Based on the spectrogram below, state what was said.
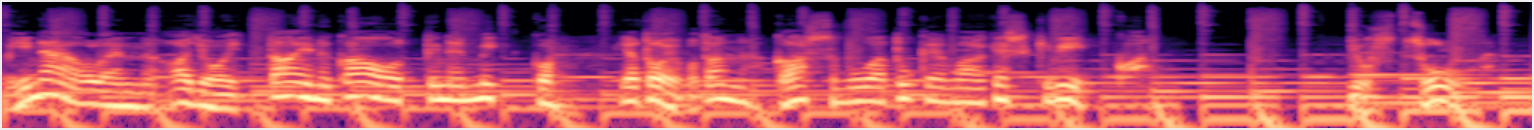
Minä olen ajoittain kaoottinen Mikko ja toivotan kasvua tukevaa keskiviikkoa. Just sulle.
